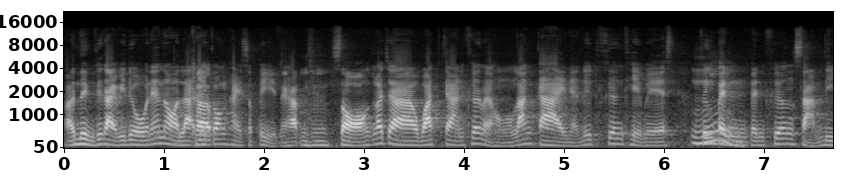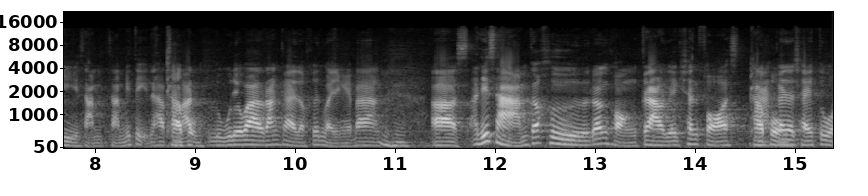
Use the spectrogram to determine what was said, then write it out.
เอ่อหนึ่งคือถ่ายวิดีโอแน่นอนละครับด้วยกล้องไฮสปีดนะครับอือฮึสองก็จะวัดการเคลื่อนไหวของร่างกายเนี่ยด้วยเครื่อง KBS อืมซึ่งเป็นเป็นเครื่อง 3D 3 3มิตินะครับครับสามารผถมรู้ได้ว่าร่างกายเราเคลื่อนไหวยังไงบ้างอือฮึอ่าอันที่ 3 ก็คือเรื่องของ ground direction force ครับนะผมก็จะใช้ตัว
